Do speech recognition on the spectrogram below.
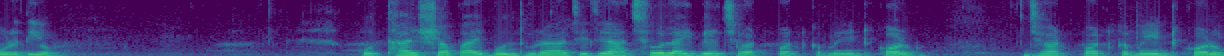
করে দিও। কোথায় সবাই বন্ধুরা? যে যে আছো লাইভে ঝটপট কমেন্ট করো। ঝটপট কমেন্ট করো।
